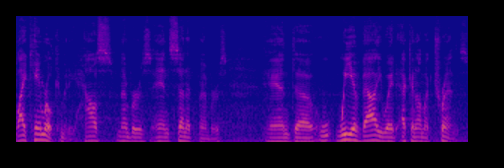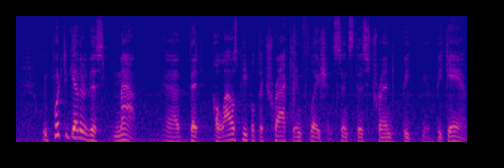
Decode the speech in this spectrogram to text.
bicameral committee, House members and Senate members. And uh, we evaluate economic trends. We put together this map uh, that allows people to track inflation since this trend be- began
